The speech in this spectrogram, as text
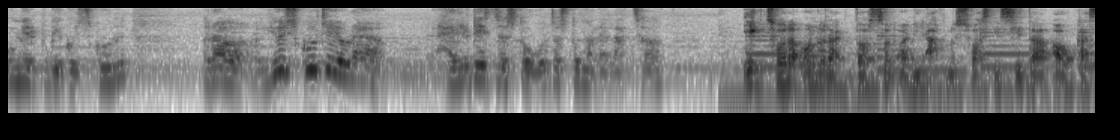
उमेर पुगेको स्कुल र यो स्कुल चाहिँ एउटा हेरिटेज जस्तो हो जस्तो मलाई लाग्छ। एक छोरा अनुराग दर्शन अनि आफ्नो स्वास्नीसित अवकाश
